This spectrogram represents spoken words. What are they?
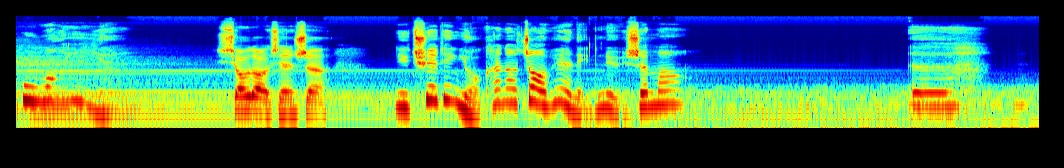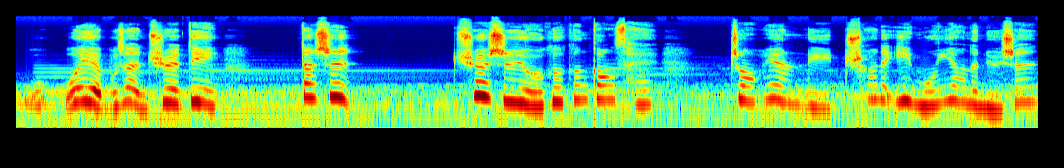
互望一眼。小岛先生，你确定有看到照片里的女生吗？呃，我我也不是很确定，但是确实有一个跟刚才照片里穿的一模一样的女生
